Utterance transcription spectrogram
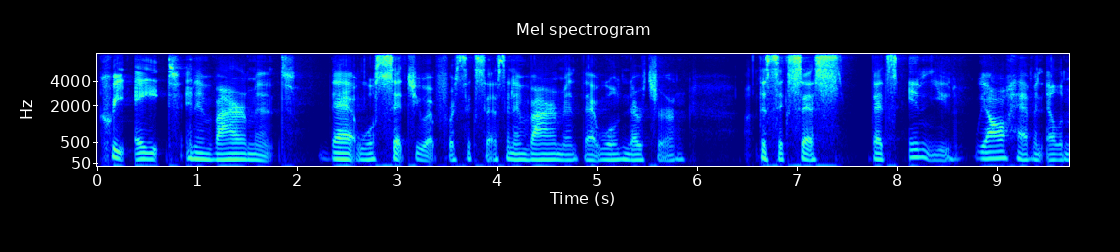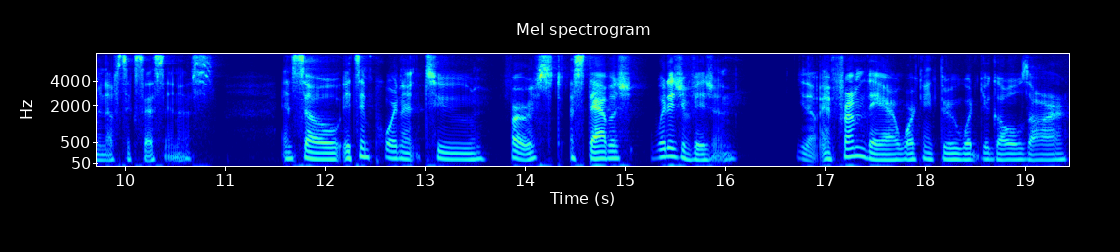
create an environment that will set you up for success, an environment that will nurture the success that's in you. We all have an element of success in us. And so it's important to first establish what is your vision, you know, and from there, working through what your goals are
